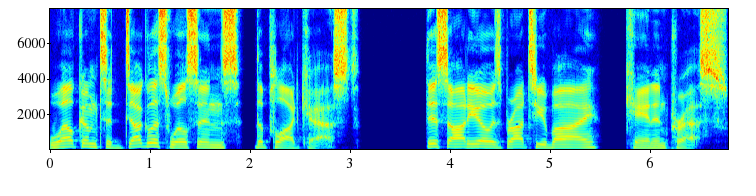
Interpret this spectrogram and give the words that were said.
Welcome to Douglas Wilson's The Podcast. This audio is brought to you by Canon Press.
